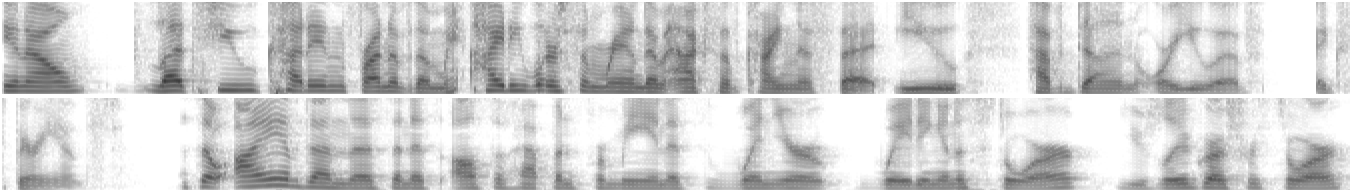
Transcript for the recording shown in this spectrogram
you know, lets you cut in front of them. Heidi, what are some random acts of kindness that you have done or you have experienced? So I have done this, and it's also happened for me. And it's when you're waiting in a store, usually a grocery store,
